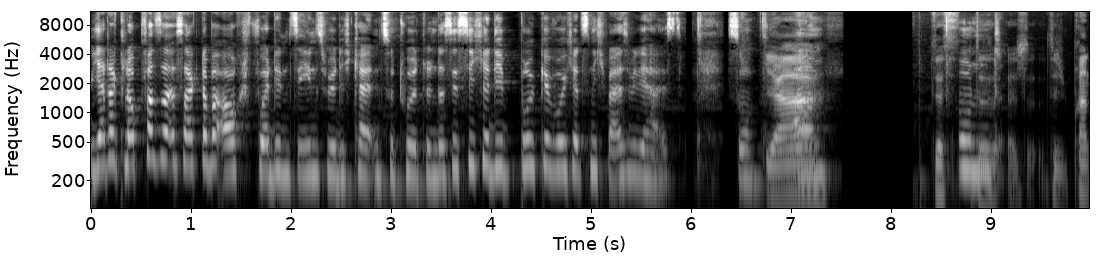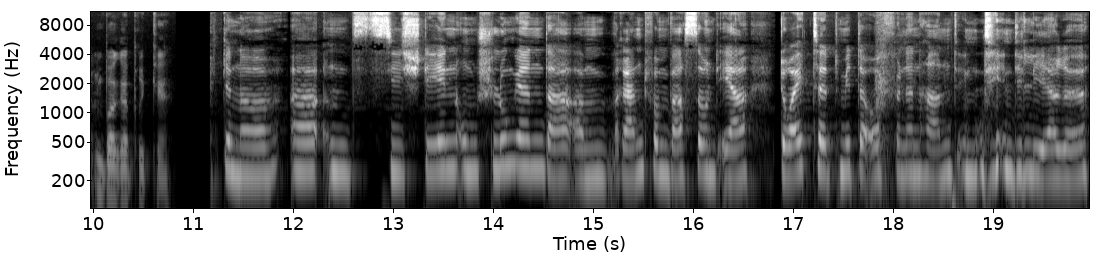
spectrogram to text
Ja, der Klopfer sa- sagt aber auch, vor den Sehenswürdigkeiten zu turteln. Das ist sicher die Brücke, wo ich jetzt nicht weiß, wie die heißt. So. Ja, Ähm, das, und- das, die Brandenburger Brücke. Genau. Äh, und sie stehen umschlungen da am Rand vom Wasser und er deutet mit der offenen Hand in, in die Leere.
